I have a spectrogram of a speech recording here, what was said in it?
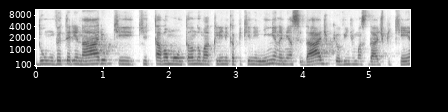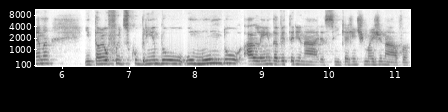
de um veterinário que estava montando uma clínica pequenininha na minha cidade, porque eu vim de uma cidade pequena. Então eu fui descobrindo o mundo além da veterinária, assim, que a gente imaginava.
